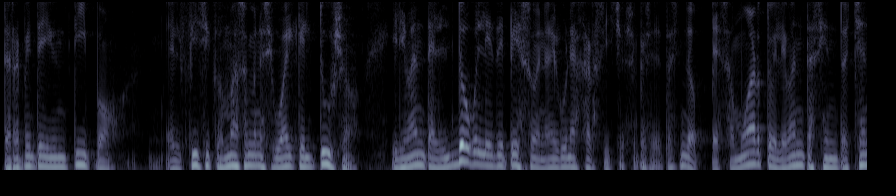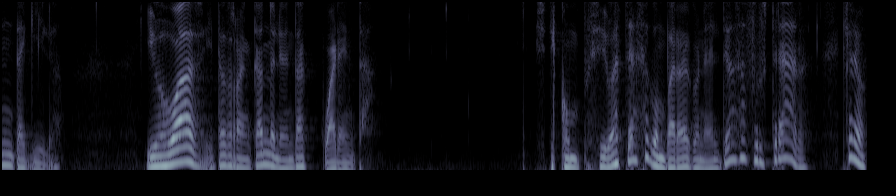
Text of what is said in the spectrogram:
De repente hay un tipo el físico es más o menos igual que el tuyo y levanta el doble de peso en algún ejercicio, yo qué sé, está haciendo peso muerto y levanta 180 kilos. Y vos vas y estás arrancando y levantás 40. Si, te, vas, te vas a comparar con él, te vas a frustrar. Claro,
